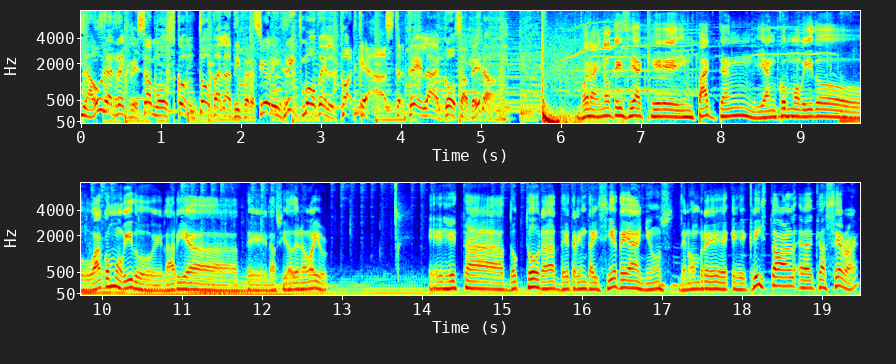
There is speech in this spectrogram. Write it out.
Y ahora regresamos con toda la diversión y ritmo del podcast de la gozadera. Bueno, hay noticias que impactan y han conmovido o ha conmovido el área de la ciudad de Nueva York. Es esta doctora de 37 años, de nombre eh, Crystal eh, Casera.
